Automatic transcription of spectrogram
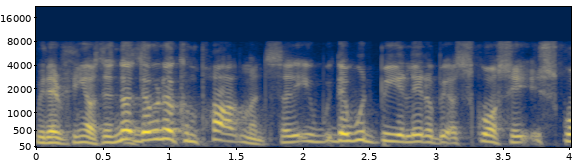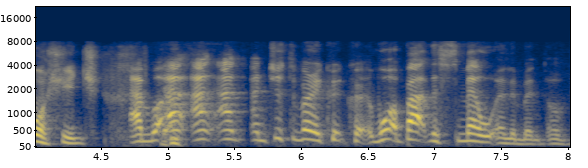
with everything else. There's no there were no compartments, so it, there would be a little bit of squashage, squashage. And, and, and, and just a very quick, que- what about the smell element of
